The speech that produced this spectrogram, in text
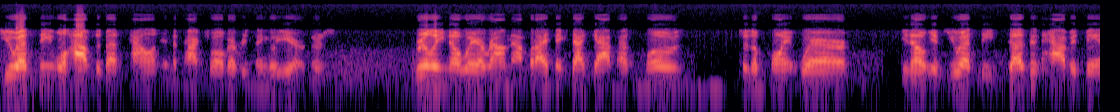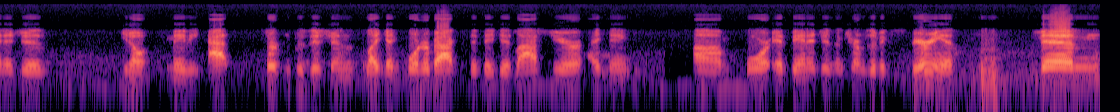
USC will have the best talent in the Pac-12 every single year. There's really no way around that, but I think that gap has closed to the point where – you know, if USC doesn't have advantages, you know, maybe at certain positions like at quarterback that they did last year, I think, um, or advantages in terms of experience, then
